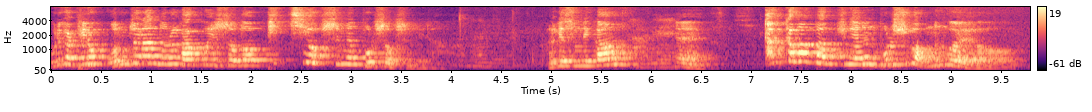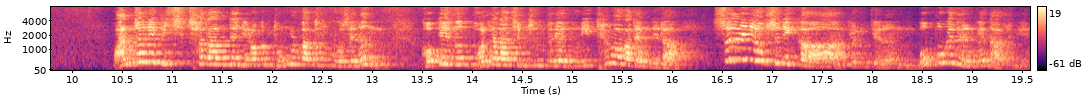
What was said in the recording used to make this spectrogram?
우리가 비록 온전한 눈을 갖고 있어도 빛이 없으면 볼 수 없습니다. 알겠습니까? 아멘. 예. 깜깜한 밤중에는 볼 수가 없는 거예요. 완전히 빛이 차단된 여러분 동물 같은 곳에는 거기에 있는 벌레나 짐승들의 눈이 태화가 됩니다. 쓸 일이 없으니까 결국에는 못 보게 되는 거예요 나중에.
